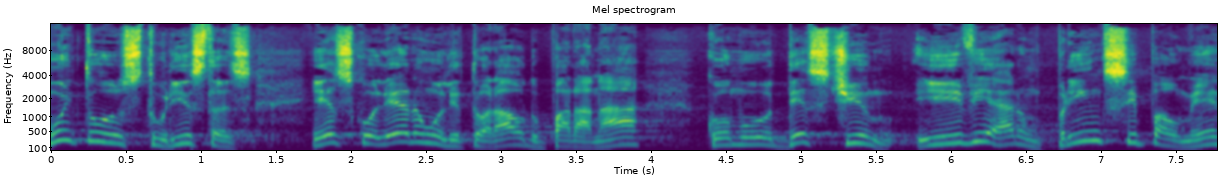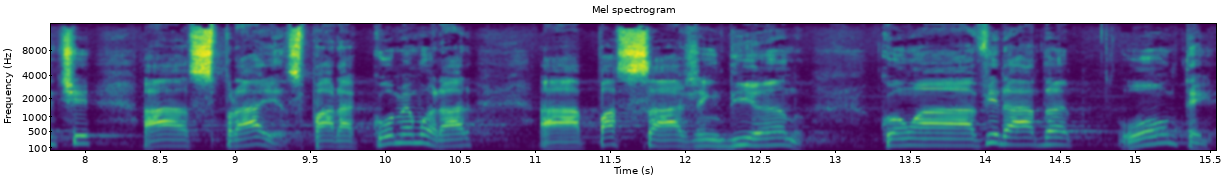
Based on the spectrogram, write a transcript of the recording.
Muitos turistas escolheram o litoral do Paraná como destino e vieram principalmente às praias para comemorar a passagem de ano. Com a virada ontem,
